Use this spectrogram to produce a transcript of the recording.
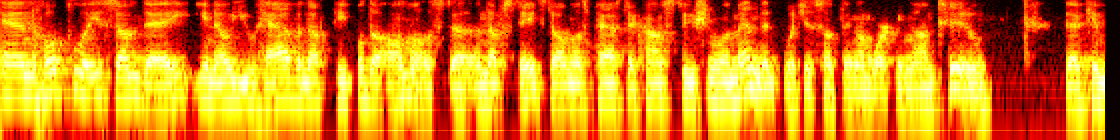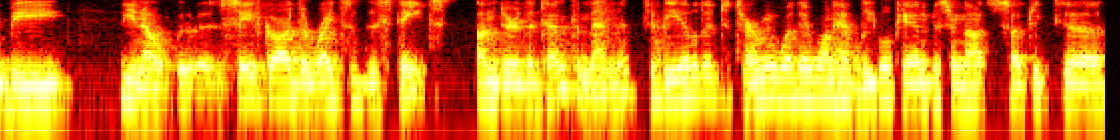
And hopefully someday, you know, you have enough people to almost uh, enough states to almost pass a constitutional amendment, which is something I'm working on too, that can be, you know, safeguard the rights of the states under the Tenth Amendment to be able to determine whether they want to have legal cannabis or not, subject to,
